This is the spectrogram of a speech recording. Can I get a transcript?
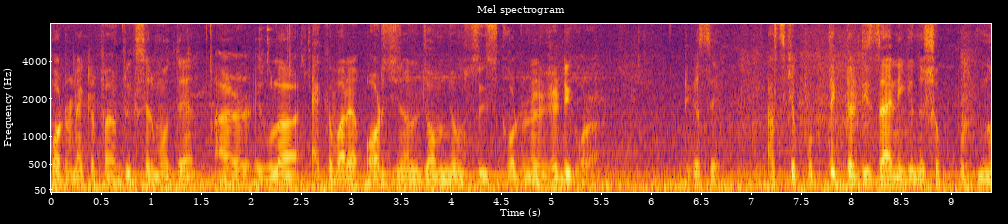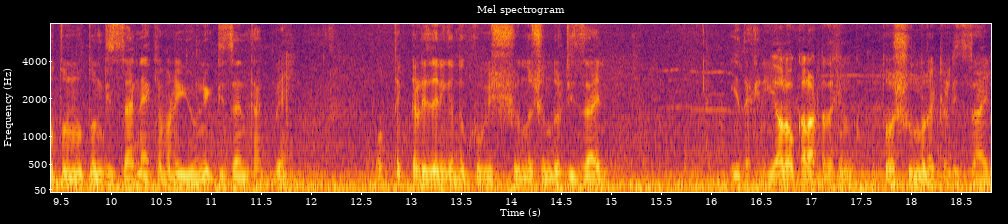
কটন একটা ফ্যাব্রিক্সের মধ্যে, আর এগুলা একেবারে অরিজিনাল জমজম সুইস কটনের রেডি করা, ঠিক আছে? আজকে প্রত্যেকটা ডিজাইনই কিন্তু সব নতুন নতুন ডিজাইন একেবারে ইউনিক ডিজাইন থাকবে। প্রত্যেকটা ডিজাইন কিন্তু খুবই সুন্দর সুন্দর ডিজাইন ইয়ে দেখেন ইয়েলো কালারটা দেখেন, কত সুন্দর একটা ডিজাইন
